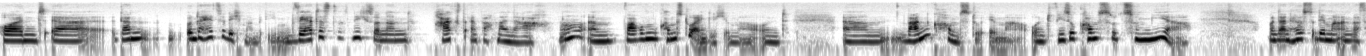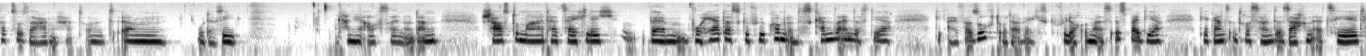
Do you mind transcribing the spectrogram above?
Und äh, dann unterhältst du dich mal mit ihm und wertest das nicht, sondern fragst einfach mal nach. Ne? Ähm, warum kommst du eigentlich immer? Und ähm, wann kommst du immer? Und wieso kommst du zu mir? Und dann hörst du dir mal an, was er zu sagen hat. Und, ähm, oder sie. Kann ja auch sein. Und dann schaust du mal tatsächlich, ähm, woher das Gefühl kommt. Und es kann sein, dass dir die Eifersucht oder welches Gefühl auch immer es ist bei dir, dir ganz interessante Sachen erzählt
